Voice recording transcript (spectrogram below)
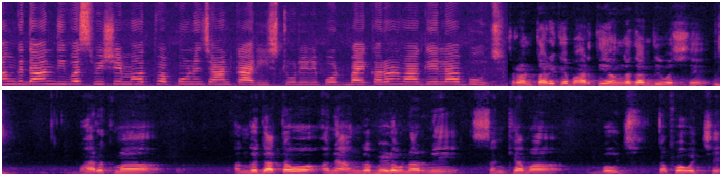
અંગદાન દિવસ વિશે મહત્વપૂર્ણ જાણકારી. Story report by Karan Vaghela, Bhuj. ત્રણ તારીખે ભારતીય અંગદાન દિવસ છે. ભારતમાં અંગદાતાઓ અને અંગ મેળવનારની સંખ્યામાં બહુ જ તફાવત છે.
